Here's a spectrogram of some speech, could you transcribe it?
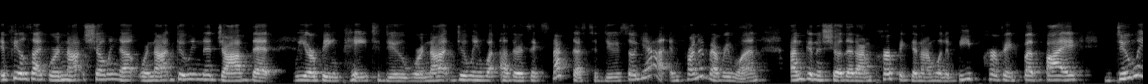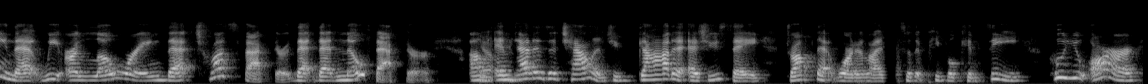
It feels like we're not showing up. We're not doing the job that we are being paid to do. We're not doing what others expect us to do. So, yeah, in front of everyone, I'm going to show that I'm perfect and I want to be perfect. But by doing that, we are lowering that trust factor, that that know factor. Um, yep. And that is a challenge. You've got to, as you say, drop that waterline so that people can see who you are.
